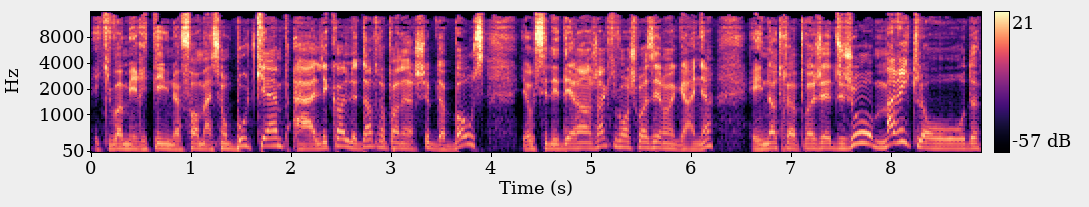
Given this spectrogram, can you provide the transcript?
et qui va mériter une formation bootcamp à l'école d'entrepreneurship de Beauce. Il y a aussi des dérangeants qui vont choisir un gagnant. Et notre projet du jour, Marie-Claude.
